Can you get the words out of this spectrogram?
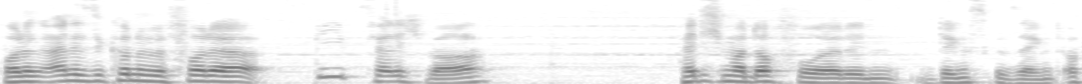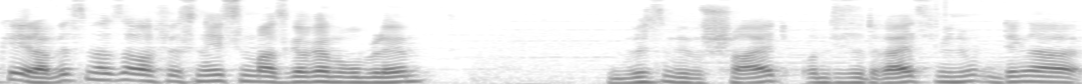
Vor allem eine Sekunde bevor der Piep fertig war, hätte ich mal doch vorher den Dings gesenkt. Okay, da wissen wir es aber fürs nächste Mal ist gar kein Problem. Dann wissen wir Bescheid. Und diese 30 Minuten Dinger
